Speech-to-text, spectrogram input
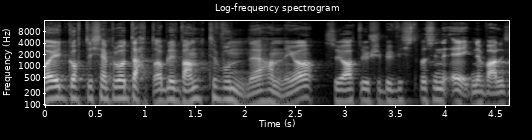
og et godt eksempel på at dattera blir vant til vonde handlinger, som gjør at hun ikke er bevisst på sine egne valg.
